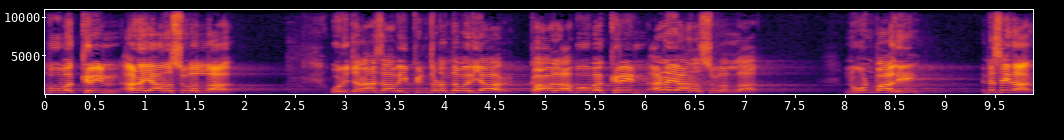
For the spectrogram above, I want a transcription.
அபு பக்ரின் அன யார் ரசூல் அல்லாஹ் ஒரு ஜனாசாவை பின்தொடர்ந்தவர் யார்? கால அபூ பக்ரின் ரசூல் அல்லா நோன்பாளி என்ன செய்தார்?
